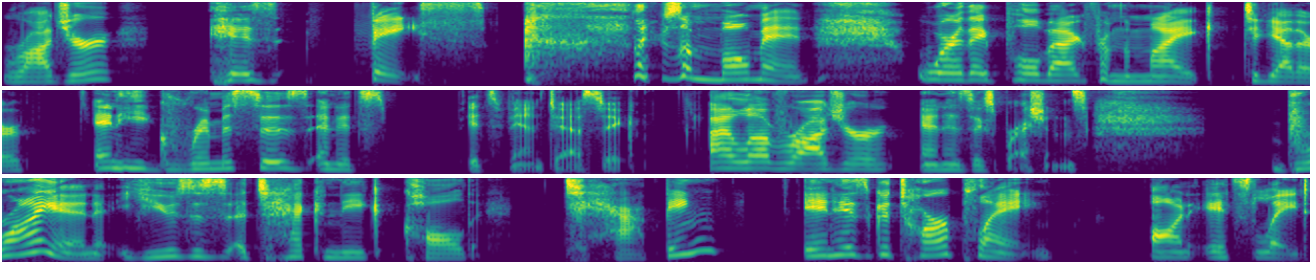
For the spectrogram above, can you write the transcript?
Roger, his face there's a moment where they pull back from the mic together and he grimaces and it's it's fantastic. I love Roger and his expressions. Brian uses a technique called tapping in his guitar playing on It's Late.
